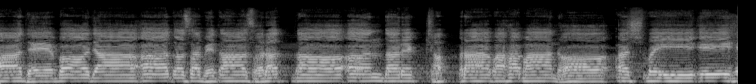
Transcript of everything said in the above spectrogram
आदेवो जातु सविता सुरत्नो अन्तरिक्षप्रावहमानो अश्वैः।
